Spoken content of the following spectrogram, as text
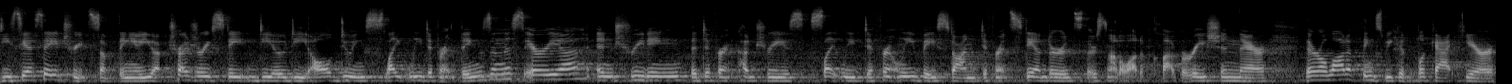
DCSA treats something? You know, you have Treasury, State, and DoD all doing slightly different things in this area and treating the different countries slightly differently based on different standards. There's not a lot of collaboration there. There are a lot of things we could look at here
